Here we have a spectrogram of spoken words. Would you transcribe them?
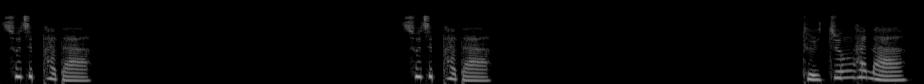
수집하다, 수집하다. 둘 중 하나.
